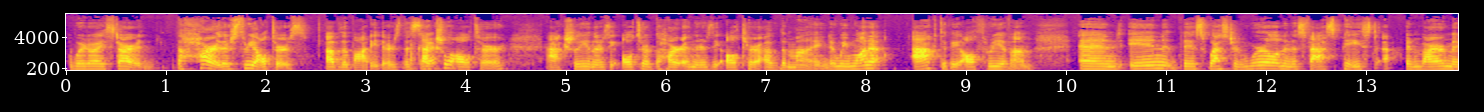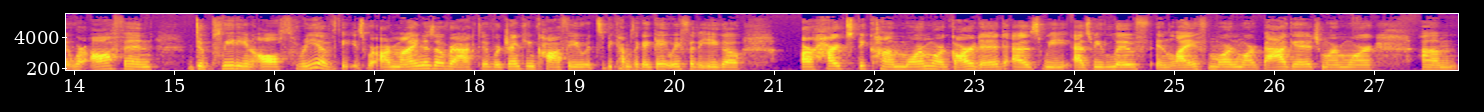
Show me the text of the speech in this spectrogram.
where do I start? The heart, there's three altars of the body. There's the sexual altar, actually, and there's the altar of the heart, and there's the altar of the mind. And we want to activate all three of them. And in this Western world, in this fast paced environment, we're often depleting all three of these, where our mind is overactive, we're drinking coffee, it becomes like a gateway for the ego our hearts become more and more guarded as we as we live in life more and more baggage more and more um,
